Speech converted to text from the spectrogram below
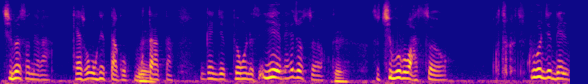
집에서 내가 계속 오겠다고 네. 왔다 갔다. 그러니까 이제 병원에서 이해를 해줬어요. 네. 그래서 집으로 왔어요. 어떡하지? 그리고 이제 내일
